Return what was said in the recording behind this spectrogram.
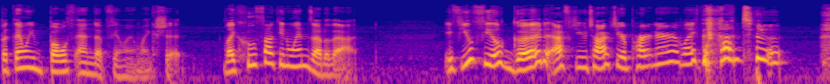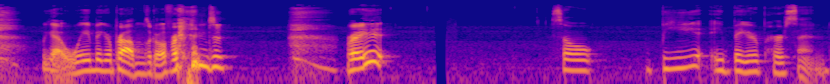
But then we both end up feeling like shit. Like who fucking wins out of that? If you feel good after you talk to your partner like that, we got way bigger problems, girlfriend. right? So be a bigger person.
